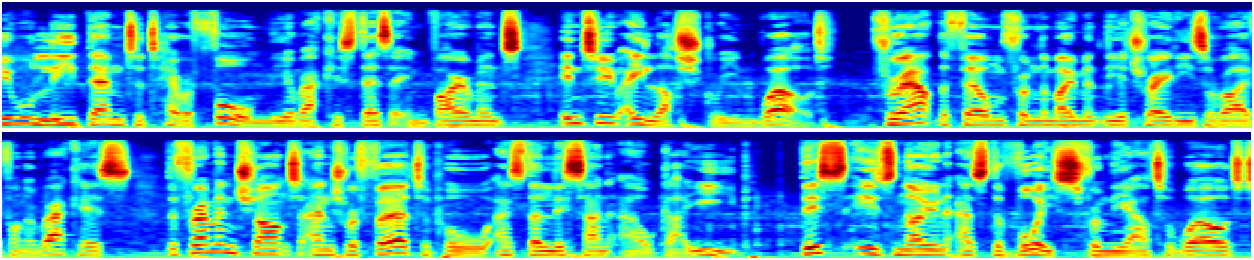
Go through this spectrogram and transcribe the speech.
who will lead them to terraform the Arrakis desert environment into a lush green world. Throughout the film, from the moment the Atreides arrive on Arrakis, the Fremen chant and refer to Paul as the Lisan al-Gaib, this is known as the voice from the outer world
